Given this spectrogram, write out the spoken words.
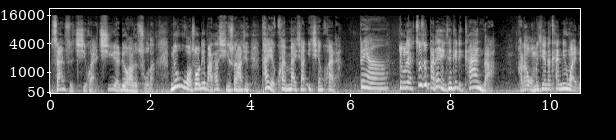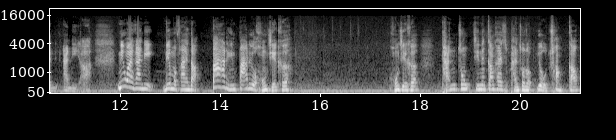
三十七块，七月六号就出了。如果说你把它席算下去，它也快迈向一千块了。对啊，对不对？这是摆在眼前给你看的。好了，我们现在看另外一个案例啊。另外一个案例，你有没有发现到八零八六红杰科？红杰科盘中今天刚开始盘中的时候又创高，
